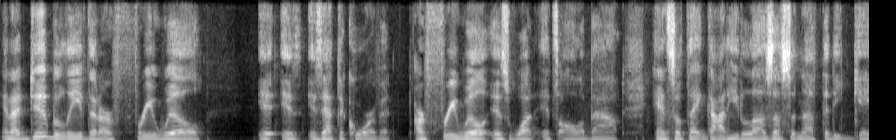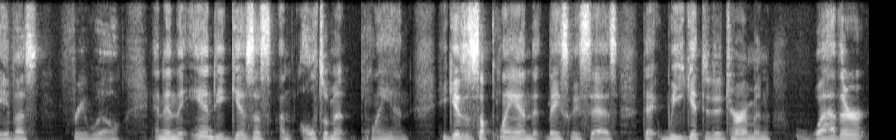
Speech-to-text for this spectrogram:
And I do believe that our free will is, is at the core of it. Our free will is what it's all about. And so thank God he loves us enough that he gave us free will. And in the end, he gives us an ultimate plan. He gives us a plan that basically says that we get to determine whether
